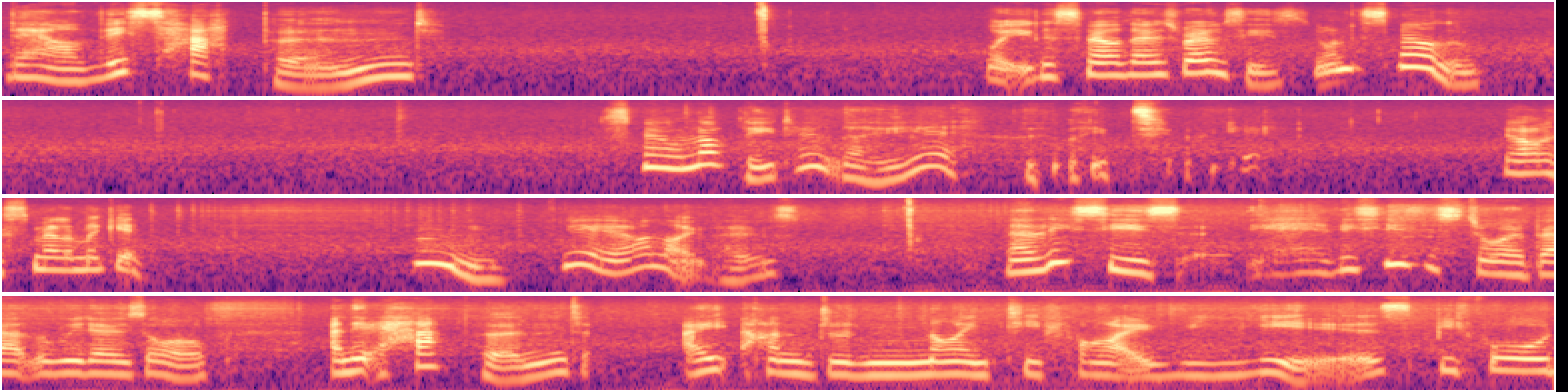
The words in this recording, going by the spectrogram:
Now this happened... What, you can smell those roses? You want to smell them? Smell lovely, don't they? Yeah, they do, yeah. You want to smell them again? Hmm, yeah, I like those. Now this is, yeah, this is a story about the widow's oil and it happened 895 years before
